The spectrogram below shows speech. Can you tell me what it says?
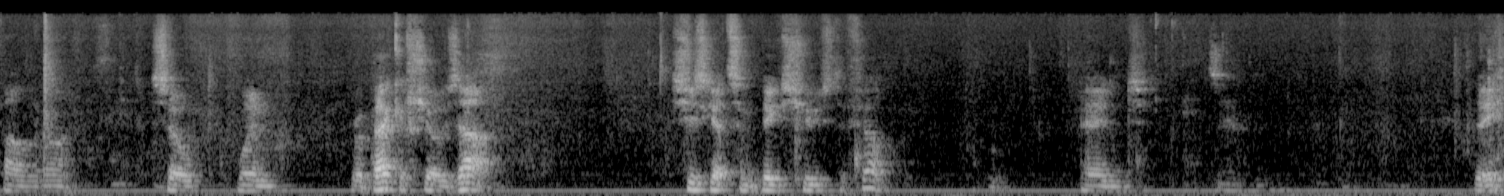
followed on. So when Rebecca shows up, she's got some big shoes to fill, and the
